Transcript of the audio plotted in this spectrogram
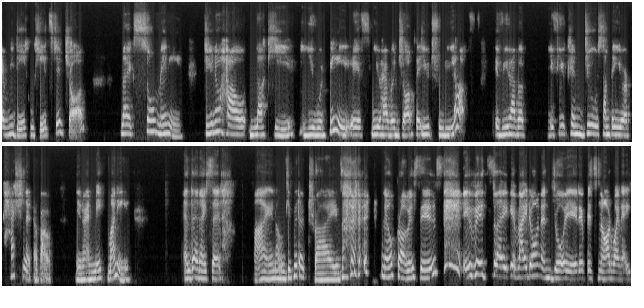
every day who hates their job? like so many. Do you know how lucky you would be if you have a job that you truly love? If you have a if you can do something you're passionate about, you know, and make money. And then I said, fine, I'll give it a try. no promises. If it's like, if I don't enjoy it, if it's not what I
